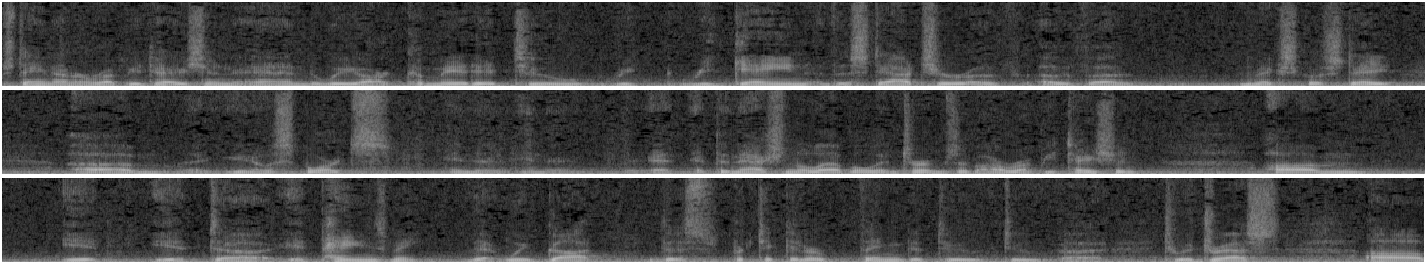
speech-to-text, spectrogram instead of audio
stain on our reputation, and we are committed to re- regain the stature of, of uh, New Mexico State, um, you know, sports in the in the at, at the national level in terms of our reputation. Um, it it uh, it pains me that we've got this particular thing to to to, uh, to address. Uh,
